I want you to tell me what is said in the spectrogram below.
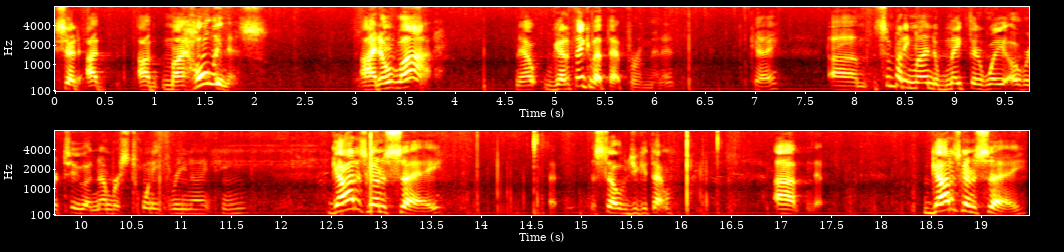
he said, I, uh, my holiness. I don't lie. Now, we've got to think about that for a minute. Okay? Um, somebody mind to make their way over to uh, Numbers 23 19. God is going to say, uh, Stella, would you get that one? Uh, God is going to say,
